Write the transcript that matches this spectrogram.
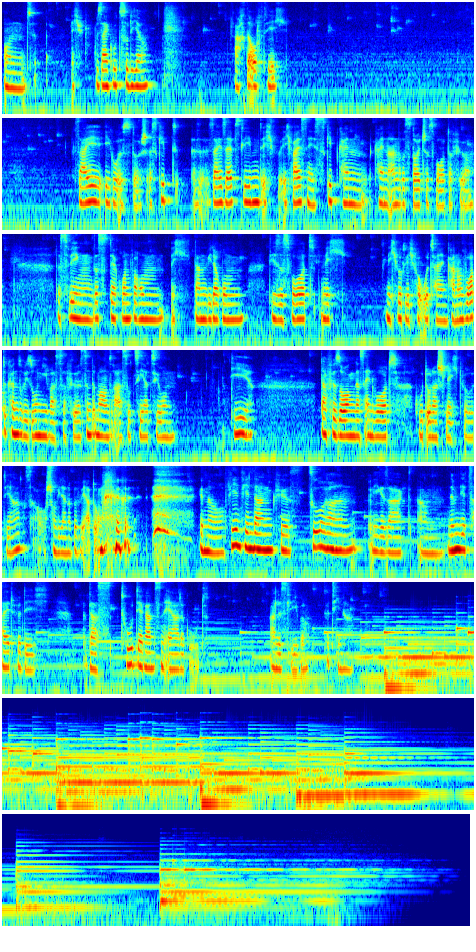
und ich sei gut zu dir. Achte auf dich. Sei egoistisch. Es gibt, sei selbstliebend. Ich, ich weiß nicht, es gibt kein, kein anderes deutsches Wort dafür. Deswegen, das ist der Grund, warum ich dann wiederum dieses Wort nicht, nicht wirklich verurteilen kann. Und Worte können sowieso nie was dafür. Es sind immer unsere Assoziationen, die dafür sorgen, dass ein Wort gut oder schlecht wird. Ja, das ist auch schon wieder eine Bewertung. genau. Vielen, vielen Dank fürs Zuhören. Wie gesagt, ähm, nimm dir Zeit für dich. Das tut der ganzen Erde gut. Alles Liebe. Bettina.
